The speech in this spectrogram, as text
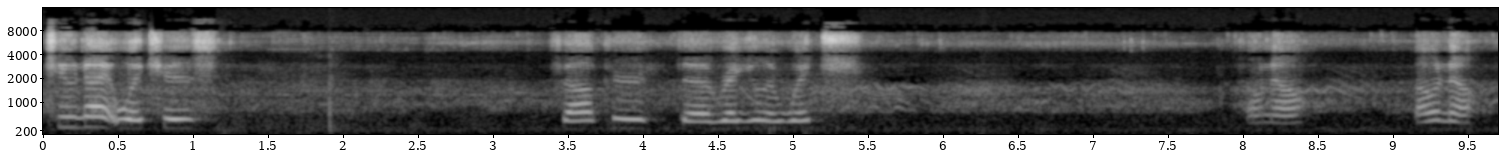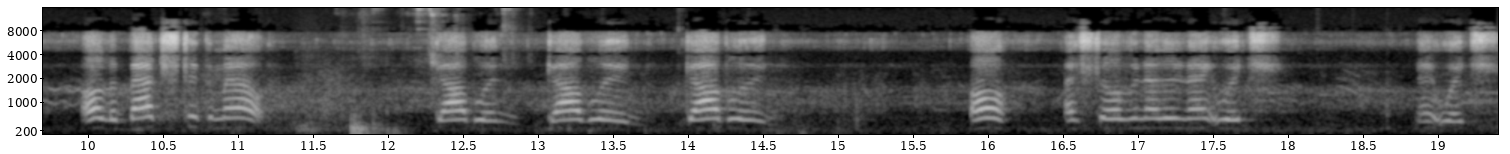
Two Night Witches. Valkyrie, the regular witch. Oh no. Oh no. Oh, the bats took him out. Goblin, goblin, goblin. Oh, I still have another Night Witch. Night Witch.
